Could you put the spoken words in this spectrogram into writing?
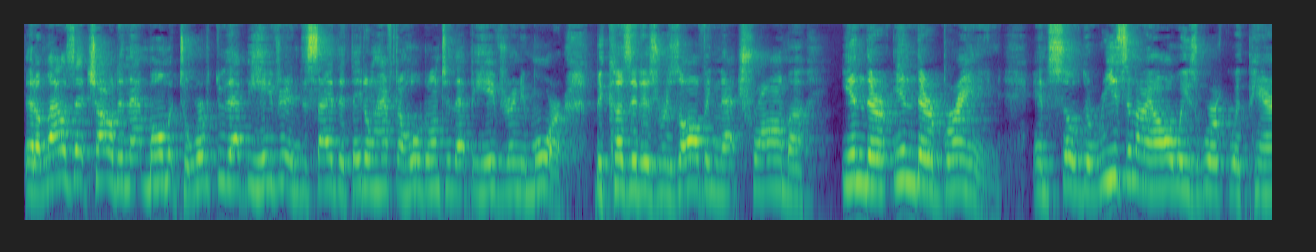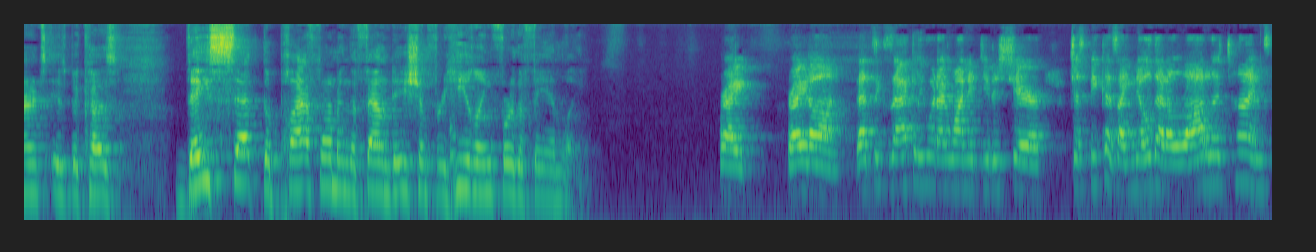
that allows that child in that moment to work through that behavior and decide that they don't have to hold on to that behavior anymore because it is resolving that trauma in their in their brain and so the reason I always work with parents is because they set the platform and the foundation for healing for the family. Right, right on. That's exactly what I wanted you to share, just because I know that a lot of the times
